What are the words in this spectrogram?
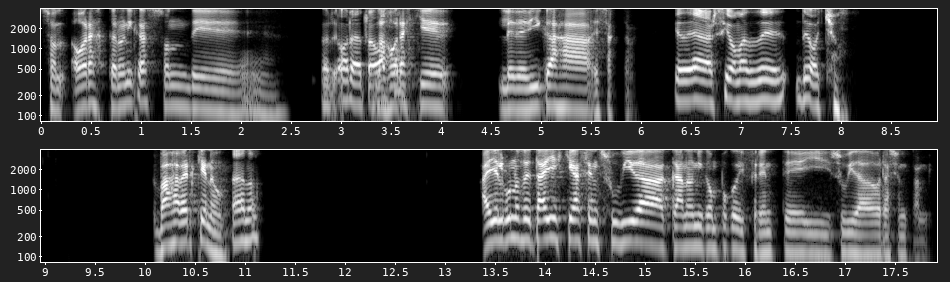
Son horas canónicas son de Hora de trabajo. las horas que le dedicas a exactamente. Que deben haber sido más de, de 8. Vas a ver que no. Ah, ¿no? Hay algunos detalles que hacen su vida canónica un poco diferente y su vida de oración también.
